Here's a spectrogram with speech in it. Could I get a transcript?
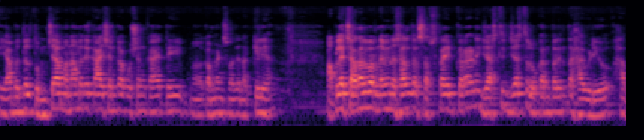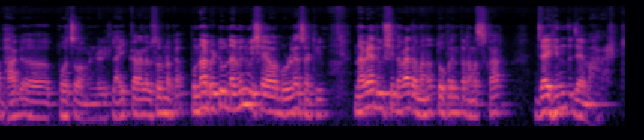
याबद्दल तुमच्या मनामध्ये काय शंका कुशंका आहे ते कमेंट्समध्ये नक्की लिहा. आपल्या चॅनलवर नवीन असाल तर सबस्क्राईब करा आणि जास्तीत जास्त लोकांपर्यंत हा व्हिडिओ हा भाग पोहोचवा मंडळी. लाईक करायला विसरू नका. पुन्हा भेटू नवीन विषयावर बोलण्यासाठी. नव्या दिवशी नव्या दमानं तोपर्यंत नमस्कार. जय हिंद जय महाराष्ट्र.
